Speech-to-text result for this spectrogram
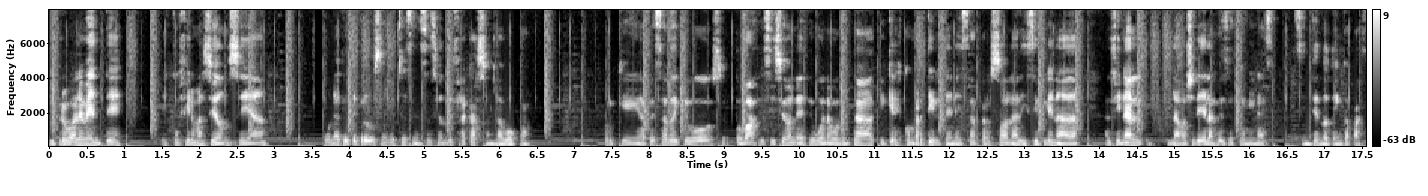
Y probablemente esta afirmación sea una que te produce mucha sensación de fracaso en la boca. Porque a pesar de que vos tomás decisiones de buena voluntad y quieres convertirte en esa persona disciplinada, al final la mayoría de las veces terminas sintiéndote incapaz.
